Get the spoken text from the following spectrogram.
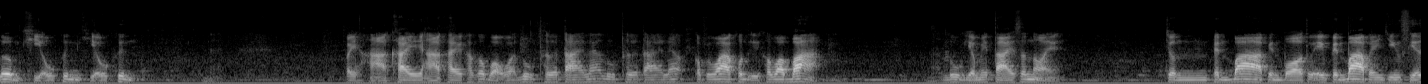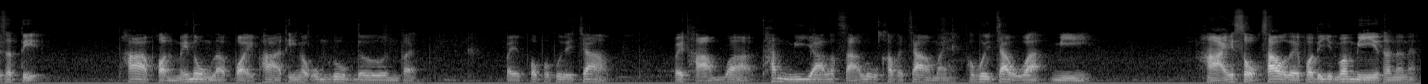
เริ่มเขียวขึ้นเขียวขึ้น ไปหาใครหาใครเขาก็บอกว่าลูกเธอตายแล้ว ลูกเธอตายแล้ว ก็ไปว่าคนอื่นเขาว่าบ้า ลูกยังไม่ตายซะหน่อย จนเป็นบ้าเป็นบอตัวเองเป็นบ้าไปจริงๆเสียสติ ผ้าผ่อนไม่นุ่งแล้วปล่อยผ้าทิ้งเอาอุ้มลูกเดินไป ไปพบพระพุทธเจ้า ไปถามว่าท่านมียารักษาลูกข้าพเจ้าไหมพระพุทธเจ้าบอกว่ามี หายโศกเศร้าเลย พอได้ยินว่ามีเท่านั้นแหละ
